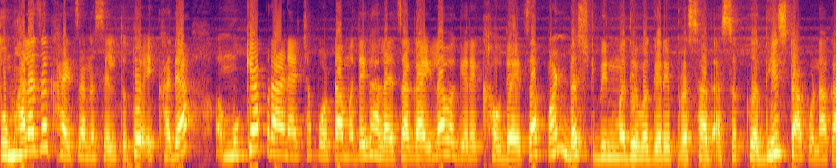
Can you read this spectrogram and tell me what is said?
तुम्हाला जर खायचा नसेल तर तो एखाद्या मुक्या प्राण्याच्या पोटामध्ये घालायचा गाईला वगैरे खाऊ द्यायचा पण डस्टबिनमध्ये वगैरे प्रसाद असं कधीच टाकू नका.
